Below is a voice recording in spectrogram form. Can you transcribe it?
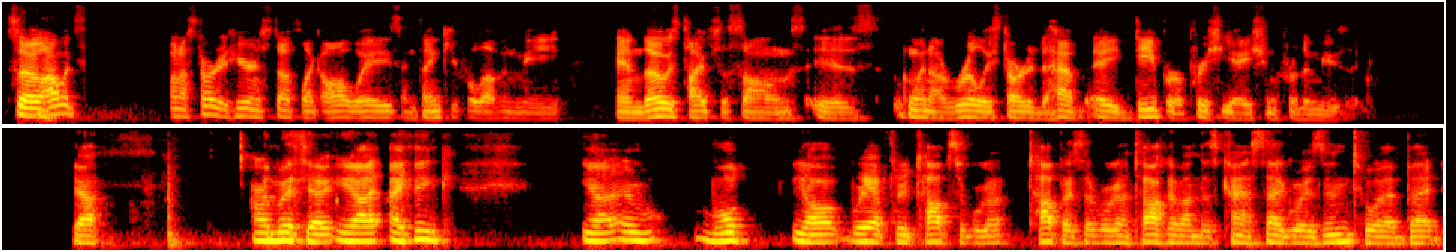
So I would when I started hearing stuff like Always and Thank You for Loving Me and those types of songs is when I really started to have a deeper appreciation for the music. Yeah, I'm with you. You know, I, think, you know, and we'll, you know, we have three topics that we're going topics that we're going to talk about. And this kind of segues into it, but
